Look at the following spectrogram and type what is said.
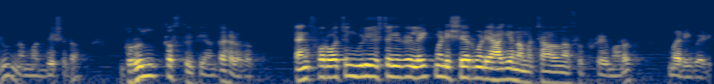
ಇದು ನಮ್ಮ ದೇಶದ ದುರಂತ ಸ್ಥಿತಿ ಅಂತ ಹೇಳಬೇಕು. ಥ್ಯಾಂಕ್ಸ್ ಫಾರ್ ವಾಚಿಂಗ್ ವಿಡಿಯೋ ಇಷ್ಟ ಆಗಿದ್ರೆ ಲೈಕ್ ಮಾಡಿ ಶೇರ್ ಮಾಡಿ, ಹಾಗೆ ನಮ್ಮ ಚಾನಲ್ನ ಸಬ್ಸ್ಕ್ರೈಬ್ ಮಾಡೋದು ಮರಿಬೇಡಿ.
